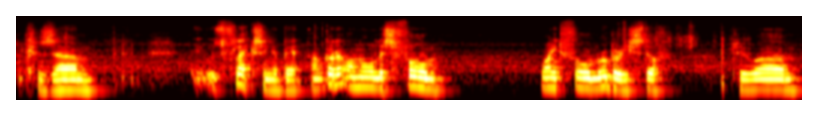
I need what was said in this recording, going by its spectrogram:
Because um, it was flexing a bit. I've got it on all this foam white foam rubbery stuff to um,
